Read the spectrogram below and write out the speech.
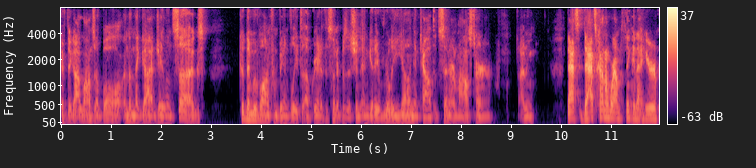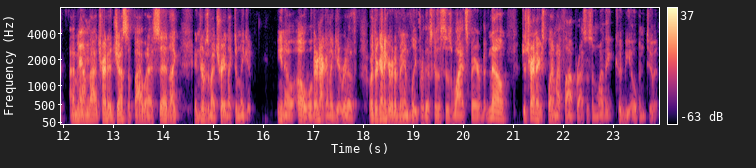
if they got Lonzo Ball and then they got Jalen Suggs, could they move on from VanVleet to upgrade at the center position and get a really young and talented center in Miles Turner? I mean, that's that's kind of where I'm thinking at here. I mean, I'm not trying to justify what I said, like in terms of my trade, like to make it you know, oh, well, they're not going to get rid of, or they're going to get rid of VanVleet for this because this is why it's fair. But no, just trying to explain my thought process and why they could be open to it.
